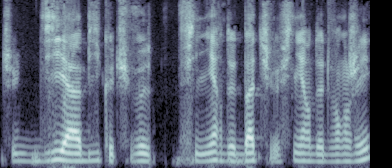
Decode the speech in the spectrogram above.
tu dis à Abby que tu veux finir de te battre, tu veux finir de te venger.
